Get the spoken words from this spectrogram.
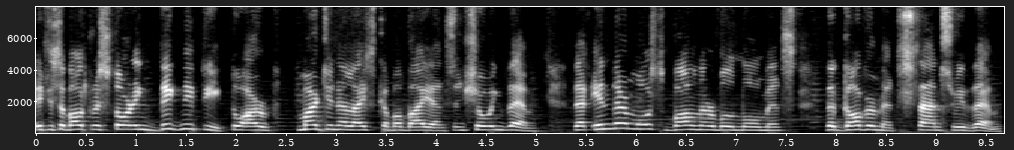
It is about restoring dignity to our marginalized kababayans and showing them that in their most vulnerable moments, the government stands with them.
